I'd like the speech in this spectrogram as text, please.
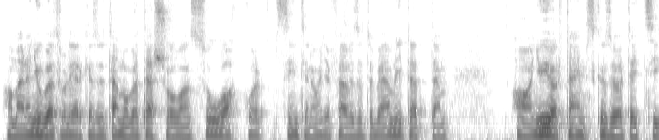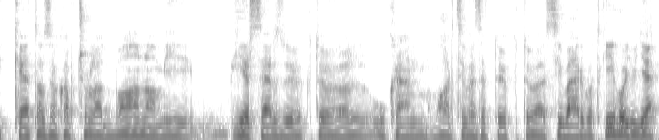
Ha már a nyugatról érkező támogatásról van szó, akkor szintén, ahogy a felvezetőben említettem, a New York Times közölt egy cikket azzal kapcsolatban, ami hírszerzőktől, ukrán harci vezetőktől szivárgott ki, hogy ugye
